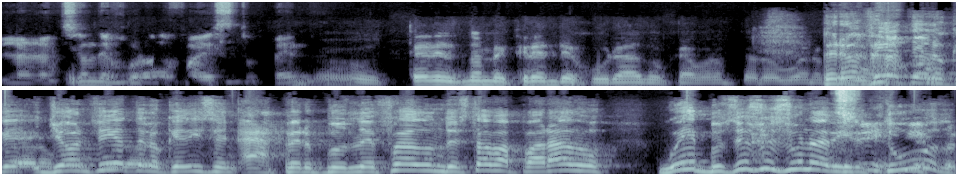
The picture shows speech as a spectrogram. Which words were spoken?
la reacción de Jurado fue estupenda. Ustedes no me creen de jurado, cabrón, pero bueno. Pero ¿cómo fíjate lo que, John, fíjate lo que dicen. Ah, pero pues le fue a donde estaba parado. Güey, pues eso es una virtud.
